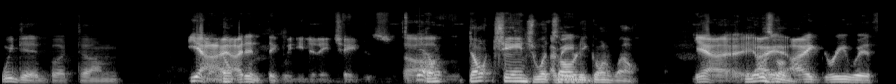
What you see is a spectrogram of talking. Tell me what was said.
we did but um Yeah, I, I didn't think we needed any changes. Um, Don't don't change what's I mean- already going well. Yeah, It I. I agree with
